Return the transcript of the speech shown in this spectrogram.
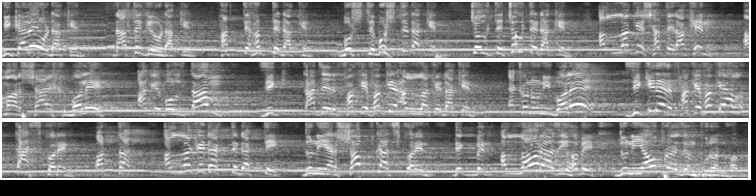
বিকালেও ডাকেন। রাতেকেও ডাকেন, হাঁটতে হাঁটতে ডাকেন, বসতে বসতে ডাকেন, চলতে চলতে ডাকেন, আল্লাহকে সাথে রাখেন। আমার শায়েখ বলে, আগে বলতাম যে কাজের ফাঁকে ফাঁকে আল্লাহকে ডাকেন। এখন উনি বলে, জিকিরের ফাঁকে ফাঁকে কাজ করেন। অর্থাৎ আল্লাহকে ডাকতে ডাকতে দুনিয়ার সব কাজ করেন। দেখবেন আল্লাহও রাজি হবে, দুনিয়াও প্রয়োজন পূরণ হবে।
